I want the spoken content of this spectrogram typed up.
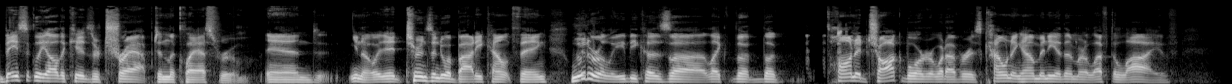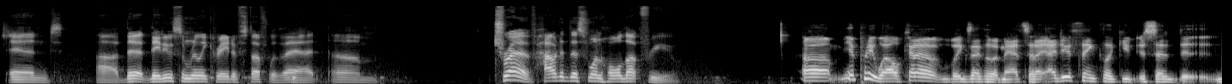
Basically, all the kids are trapped in the classroom, and you know it turns into a body count thing, literally, because uh, like the the haunted chalkboard or whatever is counting how many of them are left alive, and uh, they they do some really creative stuff with that. Um, Trev, how did this one hold up for you? Um, yeah, pretty well. Kind of exactly what Matt said. I, I do think, like you just said, uh,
